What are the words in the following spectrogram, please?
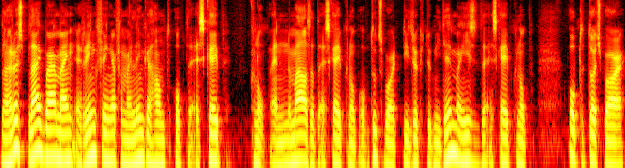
Dan rust blijkbaar mijn ringvinger van mijn linkerhand op de escape knop. En normaal is dat de escape knop op het toetsenbord. Die druk je natuurlijk niet in, maar hier zit de escape knop op de touchbar.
